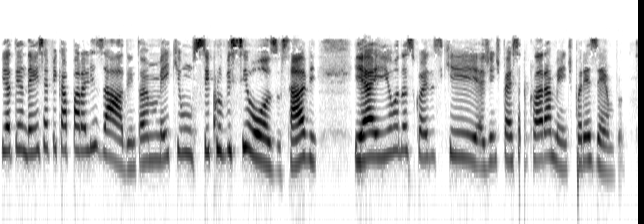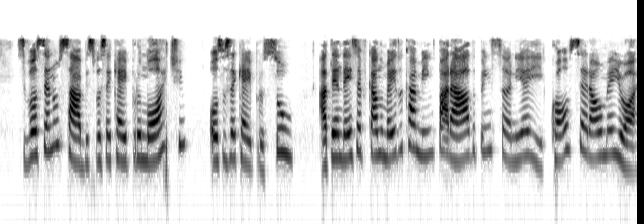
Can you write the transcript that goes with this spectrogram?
e a tendência é ficar paralisado. Então é meio que um ciclo vicioso, sabe? E aí uma das coisas que a gente percebe claramente, por exemplo, se você não sabe se você quer ir para o norte ou se você quer ir para o sul, a tendência é ficar no meio do caminho parado pensando, e aí, qual será o melhor?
